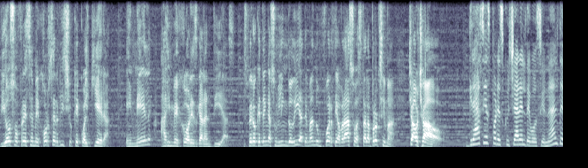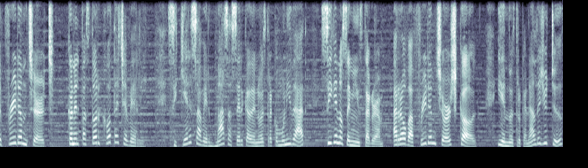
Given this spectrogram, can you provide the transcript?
Dios ofrece mejor servicio que cualquiera. En Él hay mejores garantías. Espero que tengas un lindo día. Te mando un fuerte abrazo. Hasta la próxima. Chao, chao. Gracias por escuchar el devocional de Freedom Church con el pastor J. Echeverry. Si quieres saber más acerca de nuestra comunidad, síguenos en Instagram, arroba Freedom Church y en nuestro canal de YouTube,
